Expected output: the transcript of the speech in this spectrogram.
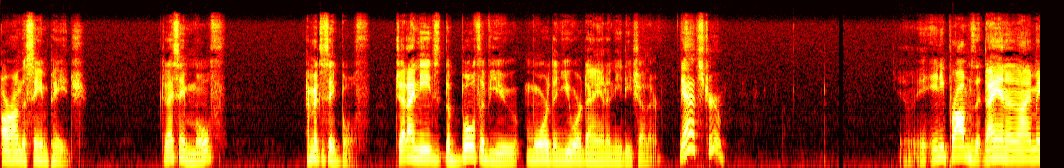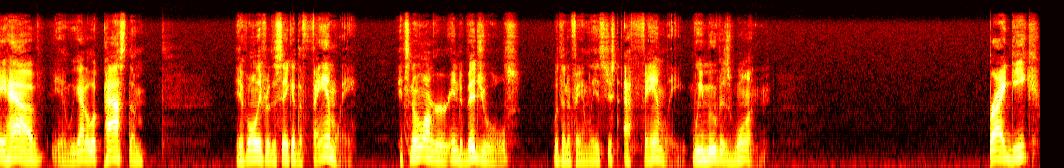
are on the same page. Did I say Molth? I meant to say both. Jedi needs the both of you more than you or Diana need each other. Yeah, it's true. any problems that Diana and I may have, you know, we got to look past them, if only for the sake of the family. It's no longer individuals within a family, it's just a family. We move as one. Brag Geek,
